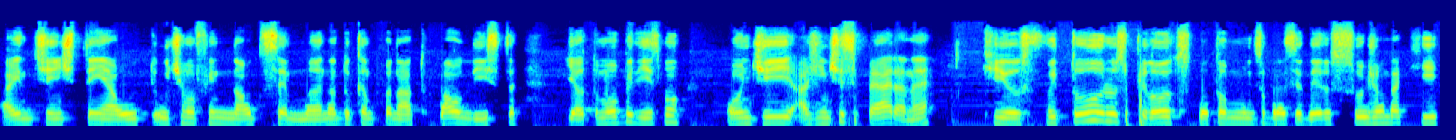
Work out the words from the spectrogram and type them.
a gente tem o último final de semana do Campeonato Paulista de Automobilismo, onde a gente espera, né, que os futuros pilotos do automobilismo brasileiro surjam daqui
